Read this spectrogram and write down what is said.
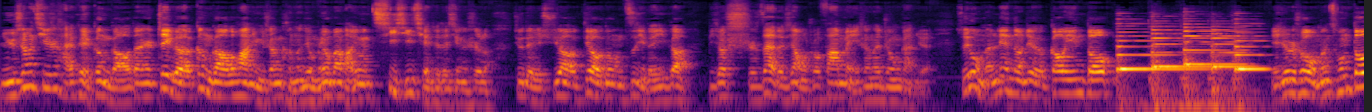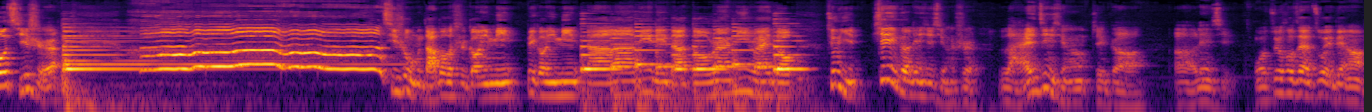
女生其实还可以更高，但是这个更高的话，女生可能就没有办法用气息前推的形式了，就得需要调动自己的一个比较实在的，像我说发美声的这种感觉。所以我们练到这个高音哆，也就是说我们从哆起始。其实我们达到的是高音咪，贝高音咪，哒啦滴哩哒哆来咪来哆，就以这个练习形式来进行这个呃练习。我最后再做一遍啊。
